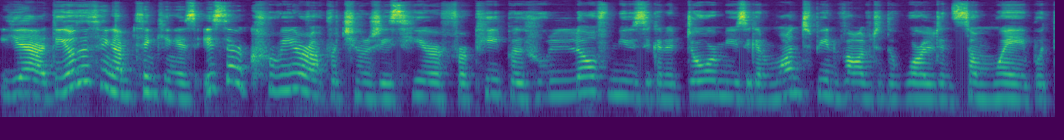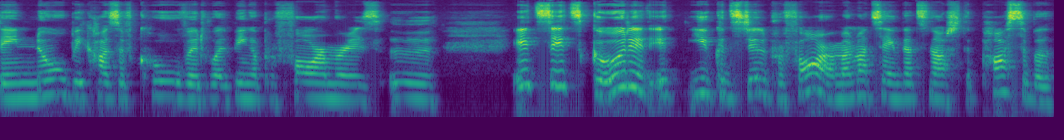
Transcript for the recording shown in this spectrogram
Yeah, the other thing I'm thinking is is there career opportunities here for people who love music and adore music and want to be involved in the world in some way, but they know because of COVID, while being a performer is, uh, it's it's good. It, it you can still perform. I'm not saying that's not the possible,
